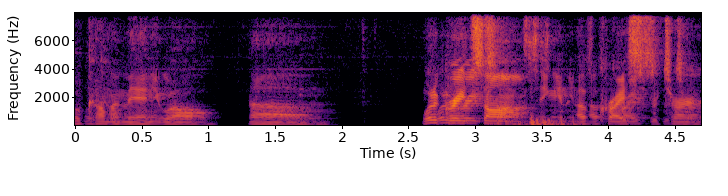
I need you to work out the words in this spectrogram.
O Come Emmanuel. Um, what a great song, singing of Christ's return.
